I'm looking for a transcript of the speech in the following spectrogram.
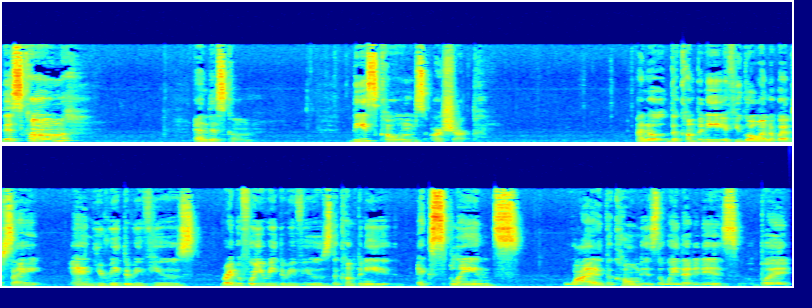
this comb and this comb. These combs are sharp. I know the company, if you go on the website and you read the reviews, right before you read the reviews, the company explains why the comb is the way that it is, but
